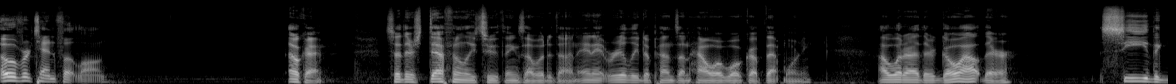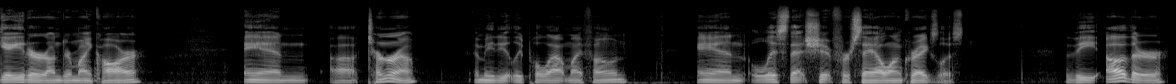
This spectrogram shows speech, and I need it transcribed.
over ten foot long. Okay. So there's definitely two things I would have done, and it really depends on how I woke up that morning. I would either go out there, see the gator under my car, and uh, turn around, immediately pull out my phone, and list that shit for sale on Craigslist. The other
